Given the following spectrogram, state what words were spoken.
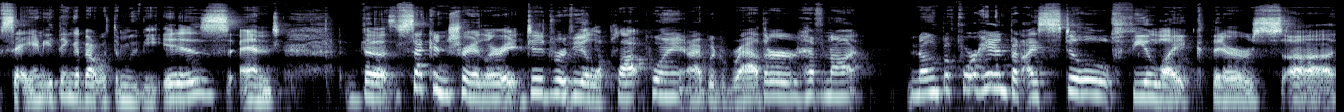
say anything about what the movie is. And the second trailer, it did reveal a plot point I would rather have not known beforehand, but I still feel like there's uh,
